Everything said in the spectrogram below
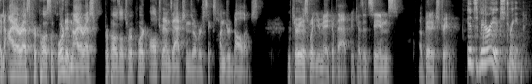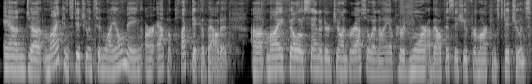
an IRS proposal, supported an IRS proposal to report all transactions over six hundred dollars. I'm curious what you make of that because it seems a bit extreme. It's very extreme. And uh, my constituents in Wyoming are apoplectic about it. Uh, my fellow Senator John Barrasso and I have heard more about this issue from our constituents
